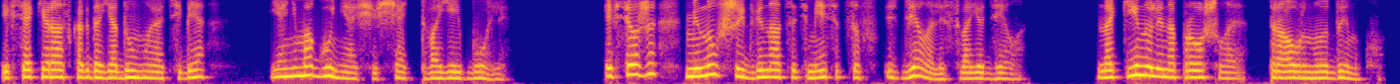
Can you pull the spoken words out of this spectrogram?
И всякий раз, когда я думаю о тебе, я не могу не ощущать твоей боли. И все же минувшие двенадцать месяцев сделали свое дело накинули на прошлое траурную дымку.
